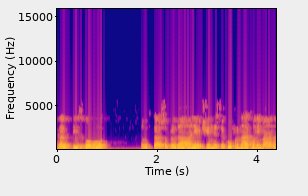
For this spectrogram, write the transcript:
praviti izgovor, nemojte tražiti opravdanje, učinili ste kufr nakon imana.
